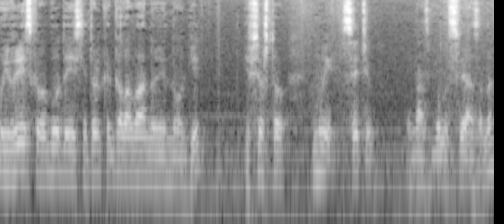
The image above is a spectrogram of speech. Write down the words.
у еврейского года есть не только голова, но и ноги, и все, что мы с этим у нас было связано,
